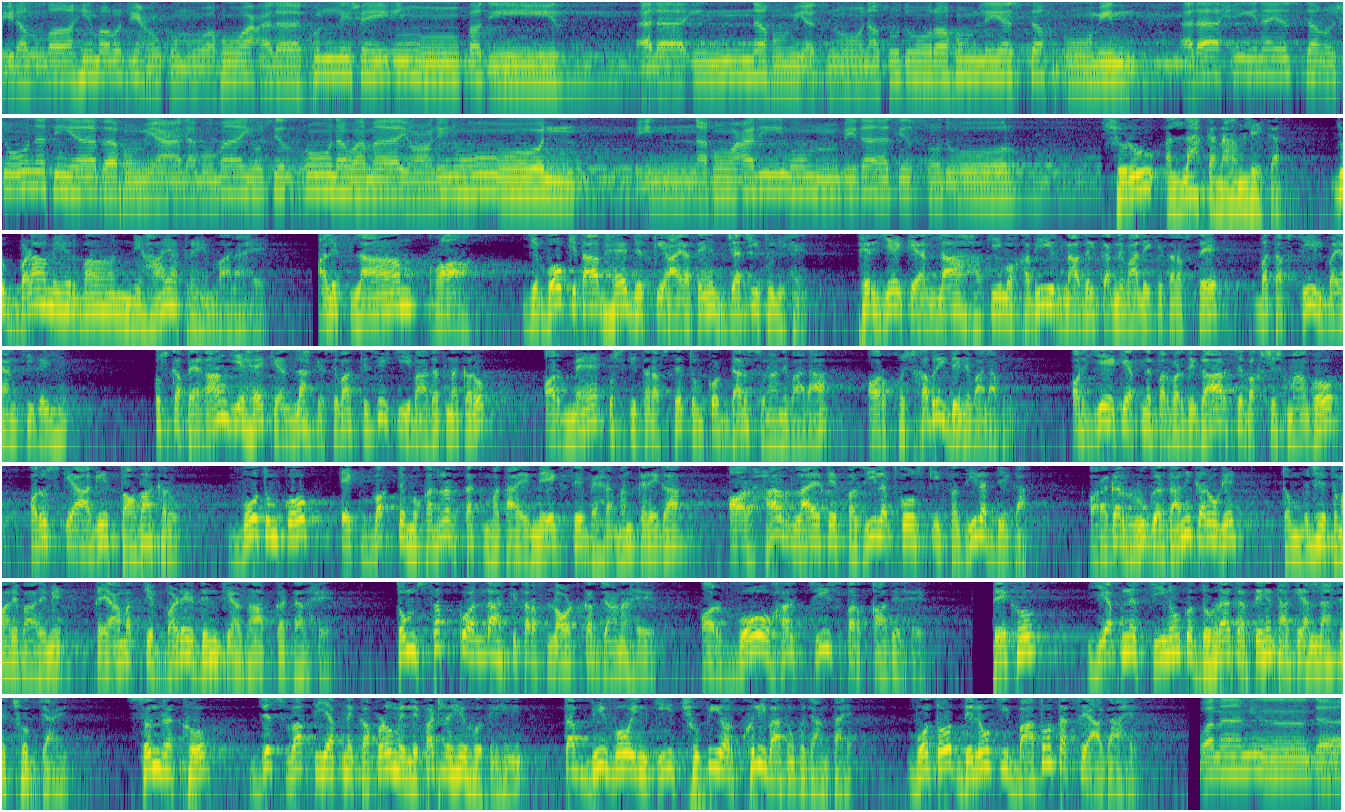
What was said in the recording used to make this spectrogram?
إلى الله مرجعكم وهو على كل شيء قدير. ألا إنهم يثنون صدورهم ليستخفوا منه؟ ألا حين يستغشون ثيابهم يعلم ما يسرون وما يعلنون؟ إنه عليم بذات الصدور. شروع اللہ کا نام لے کر جو بڑا مہربان نہایت رحم والا ہے۔ الف لام را۔ یہ وہ کتاب ہے جس کی آیتیں جچی تلی ہیں پھر یہ کہ اللہ حکیم و خبیر نازل کرنے والے کی طرف سے بتفصیل بیان کی گئی ہیں۔ اس کا پیغام یہ ہے کہ اللہ کے سوا کسی کی عبادت نہ کرو اور میں اس کی طرف سے تم کو ڈر سنانے والا اور خوشخبری دینے والا ہوں۔ اور یہ کہ اپنے پروردگار سے بخشش مانگو اور اس کے آگے توبہ کرو۔ وہ تم کو ایک وقت مقرر تک متائے نیک سے بہرہ مند کرے گا اور ہر لائق فضیلت کو اس کی فضیلت دے گا۔ اور اگر رو گردانی کرو گے تو مجھے تمہارے بارے میں قیامت کے بڑے دن کے عذاب کا ڈر ہے۔ تم سب کو اللہ کی طرف لوٹ کر جانا ہے اور وہ ہر چیز پر قادر ہے۔ دیکھو، یہ اپنے سینوں کو دوہرا کرتے ہیں تاکہ اللہ سے چھپ جائیں۔ سن رکھو، جس وقت یہ اپنے کپڑوں میں لپٹ رہے ہوتے ہیں تب بھی وہ ان کی چھپی اور کھلی باتوں کو جانتا ہے۔ وہ تو دلوں کی باتوں تک سے آگاہ ہے۔ وما من دابة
